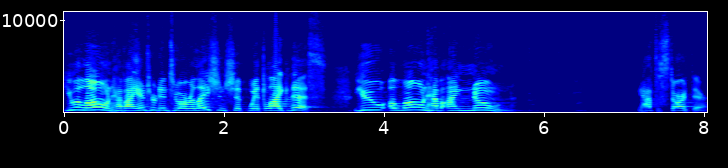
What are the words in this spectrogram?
You alone have I entered into a relationship with like this. You alone have I known. You have to start there.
